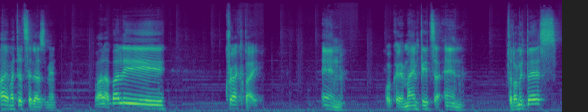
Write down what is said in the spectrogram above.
היי, מה תרצה להזמין? וואלה, בא לי קרק פאי. אין. אוקיי, מה עם פיצה? אין. אתה לא מתבאס?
